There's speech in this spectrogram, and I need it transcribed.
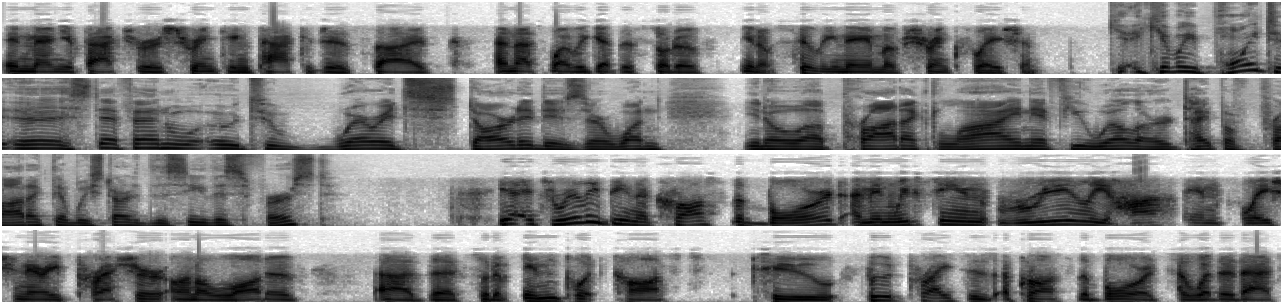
in manufacturers shrinking packages size. And that's why we get this sort of, you know, silly name of shrinkflation. Can we point, uh, Stefan, to where it started? Is there one, you know, a product line, if you will, or type of product that we started to see this first? Yeah, it's really been across the board. I mean, we've seen really high inflationary pressure on a lot of uh, the sort of input costs to food prices across the board. So whether that's,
